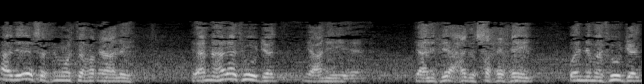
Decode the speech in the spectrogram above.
هذه ليست من المتفق عليه لأنها لا توجد يعني يعني في أحد الصحيحين وإنما توجد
